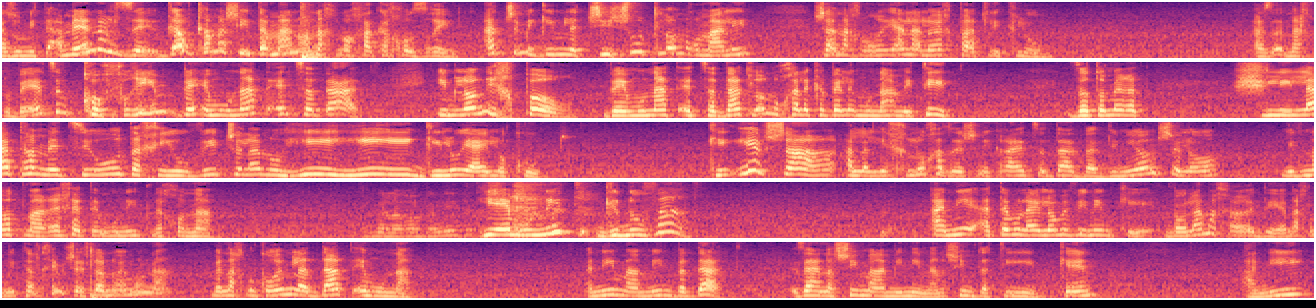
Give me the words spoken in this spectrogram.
אז הוא מתאמן על זה. גם כמה שהתאמנו אנחנו אחר כך חוזרים. עד שמגיעים לתשישות לא נורמלית, שאנחנו אומרים יאללה לא אכפת לי כלום. אז אנחנו בעצם כופרים באמונת עץ הדת. אם לא נכפור באמונת עץ הדת, לא נוכל לקבל אמונה אמיתית. זאת אומרת, שלילת המציאות החיובית שלנו היא-היא גילוי האלוקות. כי אי אפשר על הלכלוך הזה שנקרא עץ הדת והדמיון שלו לבנות מערכת אמונית נכונה. אבל הרבנית... היא אמונית גנובה. אני, אתם אולי לא מבינים, כי בעולם החרדי אנחנו מתהלכים שיש לנו אמונה, ואנחנו קוראים לה דת אמונה. אני מאמין בדת. זה אנשים מאמינים, אנשים דתיים, כן? אני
